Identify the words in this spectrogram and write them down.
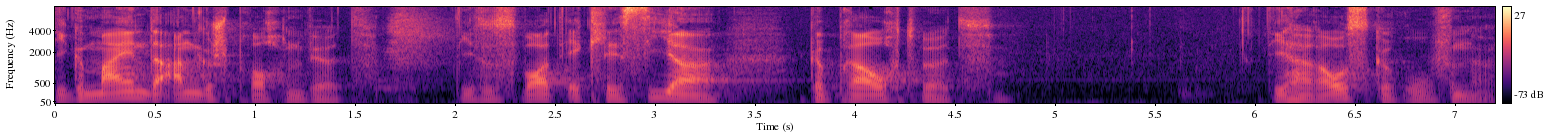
die Gemeinde angesprochen wird. Dieses Wort Ekklesia gebraucht wird. Die Herausgerufene.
